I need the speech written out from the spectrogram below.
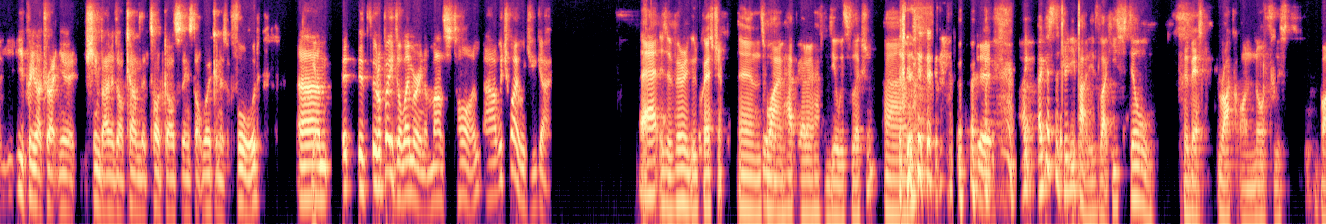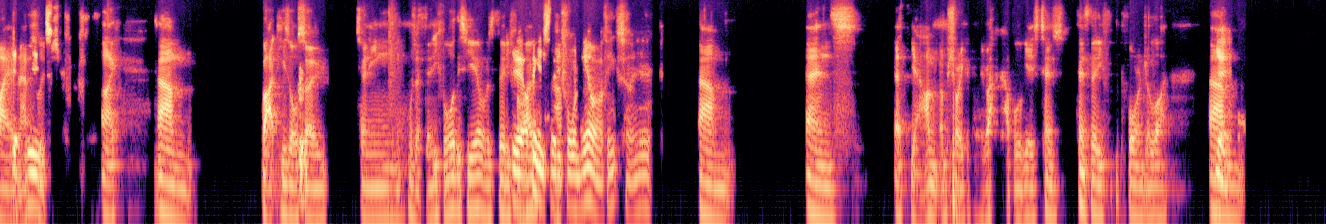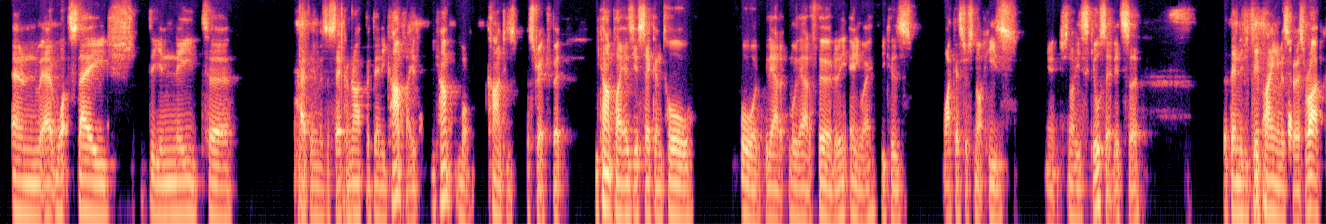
you pretty much wrote in your shinboner.com that Todd Goldstein's not working as a forward. Um, it, it, will be a dilemma in a month's time. Uh, which way would you go? That is a very good question, and that's why I'm happy I don't have to deal with selection. Um, yeah. I, I, guess the tricky part is like he's still the best ruck on North list by yeah, an absolute like, um, but he's also turning was it 34 this year or was 35? Yeah, I think he's 34 um, now. I think so. Yeah. Um, and uh, yeah, I'm, I'm sure he could probably ruck a couple of years. Turns turns 34 in July. Um, yeah. And at what stage do you need to have him as a second ruck? But then he can't play. You can't. Well, can't is a stretch, but you can't play as your second tall forward without it without a third anyway, because like it's just not his, you know, just not his skill set. It's a. But then if you keep playing him as first ruck,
